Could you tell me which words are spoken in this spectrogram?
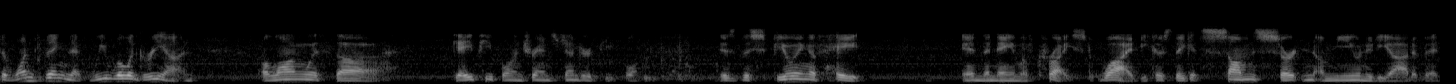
the one thing that we will agree on, along with uh, gay people and transgendered people, is the spewing of hate in the name of Christ. Why? Because they get some certain immunity out of it,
